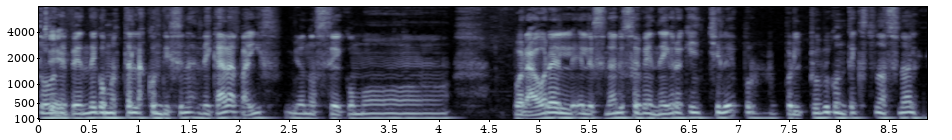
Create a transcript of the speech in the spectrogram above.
todo Sí. depende cómo están las condiciones de cada país. Yo no sé cómo. Por ahora el, el escenario se ve negro aquí en Chile por, por el propio contexto nacional.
